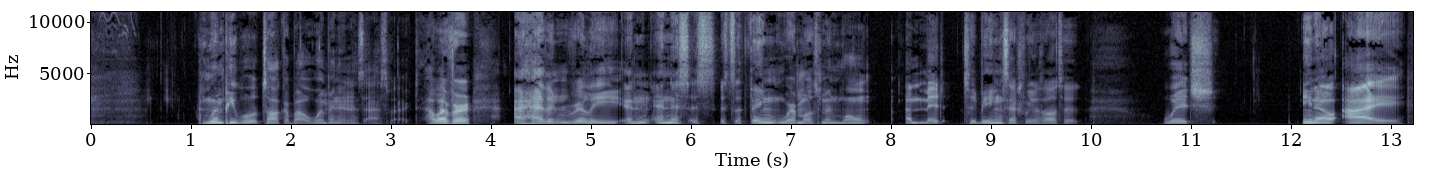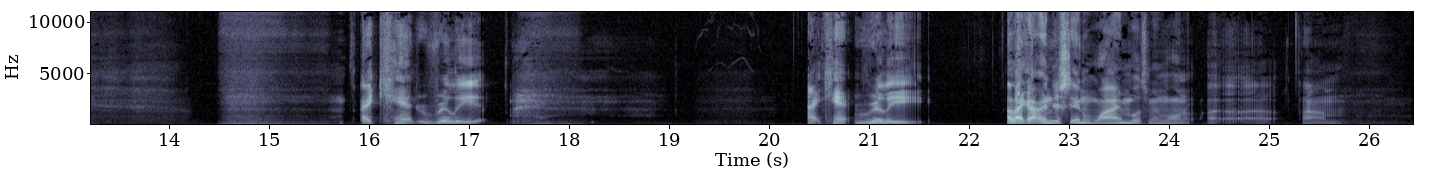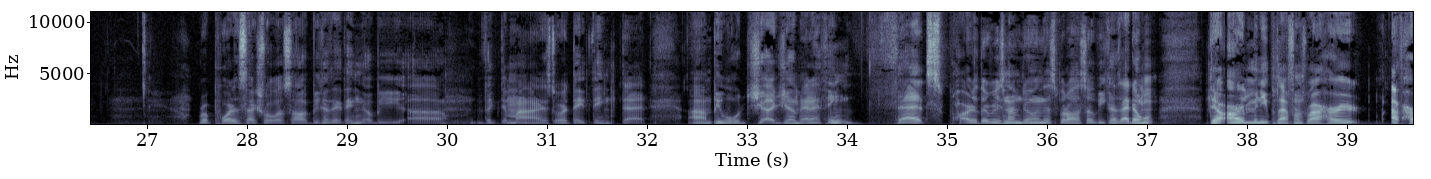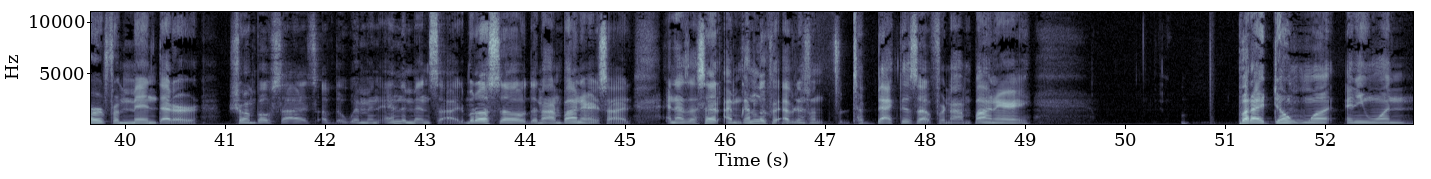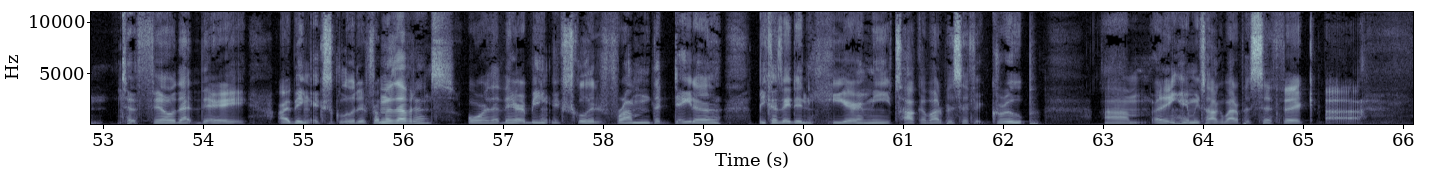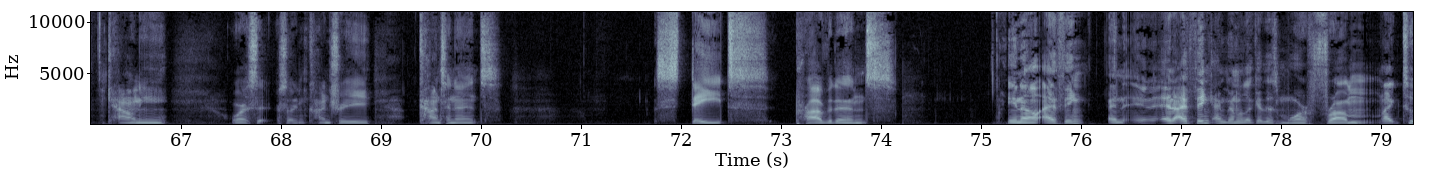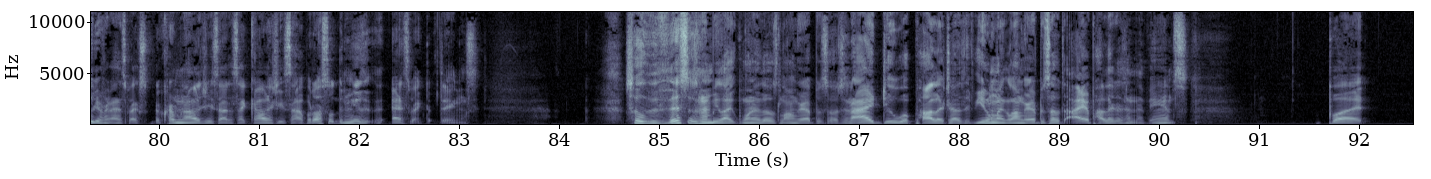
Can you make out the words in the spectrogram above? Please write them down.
when people talk about women in this aspect. However, I haven't really, and and this is it's a thing where most men won't admit to being sexually assaulted, which, you know, I I can't really I can't really like I understand why most men won't uh, um, report a sexual assault because they think they'll be uh, victimized or they think that um, people will judge them, and I think that's part of the reason I'm doing this, but also because I don't there aren't many platforms where I heard I've heard from men that are showing both sides of the women and the men's side, but also the non-binary side. And as I said, I'm gonna look for evidence on, to back this up for non-binary. But I don't want anyone to feel that they are being excluded from this evidence or that they are being excluded from the data because they didn't hear me talk about a specific group. Um, they didn't hear me talk about a specific uh, county or a certain country, continent, state, providence. You know, I think, and and I think I'm gonna look at this more from like two different aspects: the criminology side, the psychology side, but also the music aspect of things. So this is gonna be like one of those longer episodes, and I do apologize if you don't like longer episodes. I apologize in advance, but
